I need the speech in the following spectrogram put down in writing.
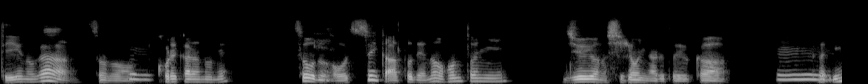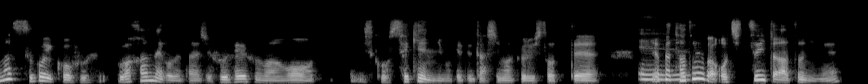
ていうのが、その、うんこれからのね、騒動が落ち着いた後での本当に重要な指標になるというか、うん。今すごいこうふ、わかんないことに対して不平不満をこう世間に向けて出しまくる人って、やっぱり例えば落ち着いた後にね、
